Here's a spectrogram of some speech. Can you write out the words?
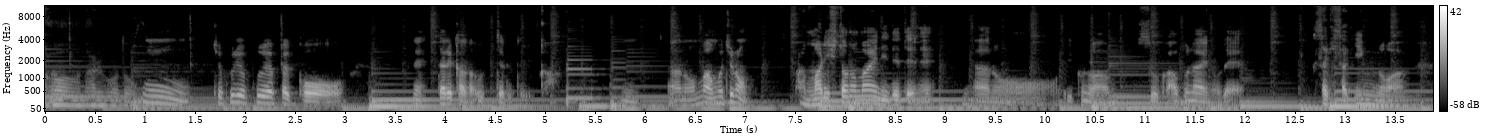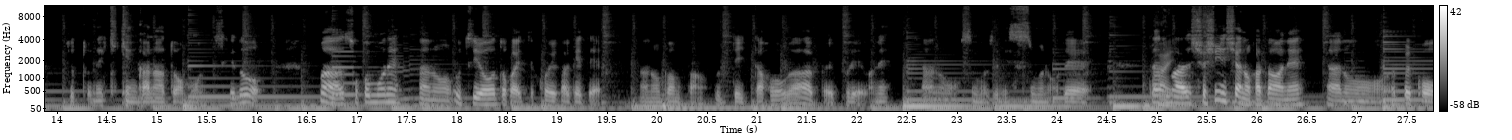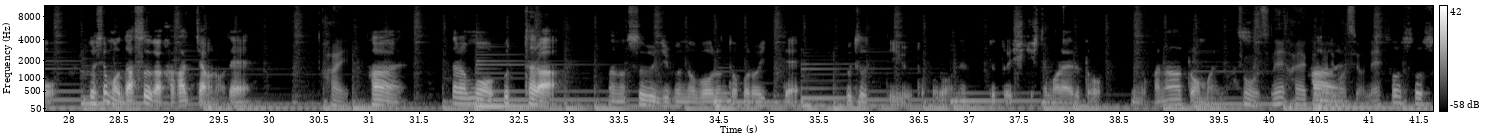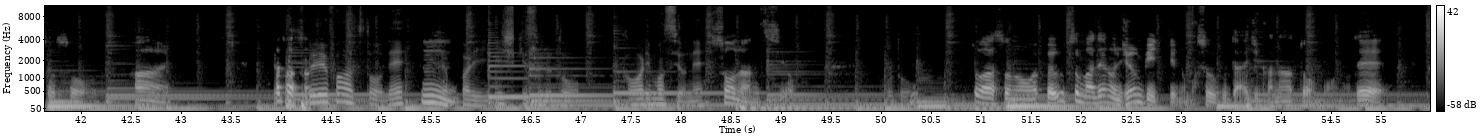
ああ、なるほど。うん、極力やっぱりこう、ね、誰かが打ってるというか、うん、あの、まあもちろん、あんまり人の前に出てね、あの、行くのはすごく危ないので、先々行くのはちょっとね、危険かなとは思うんですけど、まあそこもね、あの、打つよとか言って声かけて、あの、バンバン打っていった方が、やっぱりプレーはね、あの、スムーズに進むので、ただまあ、初心者の方はね、あの、やっぱりこう、どうしても打数がかかっちゃうので、はい。はい。だからもう打ったら、あのすぐ自分のボールのところ行って打つっていうところをね、ちょっと意識してもらえるといいのかなと思います。そうですね。早くなりますよね。そうそうそうそう。はい。あとはプレイファーストをね、うん、やっぱり意識すると変わりますよね。そうなんですよ。とはそのやっぱり打つまでの準備っていうのもすごく大事かなと思うので、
